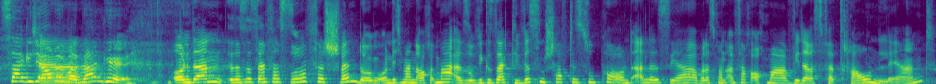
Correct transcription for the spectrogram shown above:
Sage ich auch Äh, immer, danke. Und dann, das ist einfach so Verschwendung. Und ich meine auch immer, also wie gesagt, die Wissenschaft ist super und alles, ja, aber dass man einfach auch mal wieder das Vertrauen lernt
